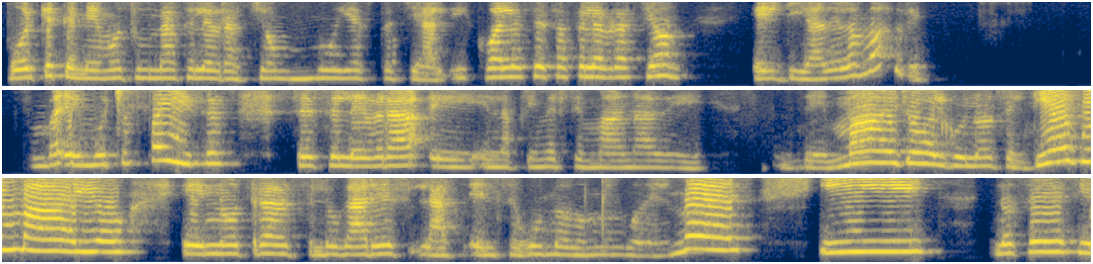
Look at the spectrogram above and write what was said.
porque tenemos una celebración muy especial. ¿Y cuál es esa celebración? El Día de la Madre. En muchos países se celebra eh, en la primera semana de, mayo, algunos el 10 de mayo, en otros lugares las, el segundo domingo del mes y no sé si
